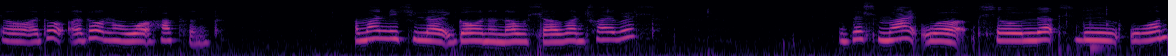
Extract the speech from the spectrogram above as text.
so I don't I don't know what happened. I might need to like go on another server and try this. This might work, so let's do one.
